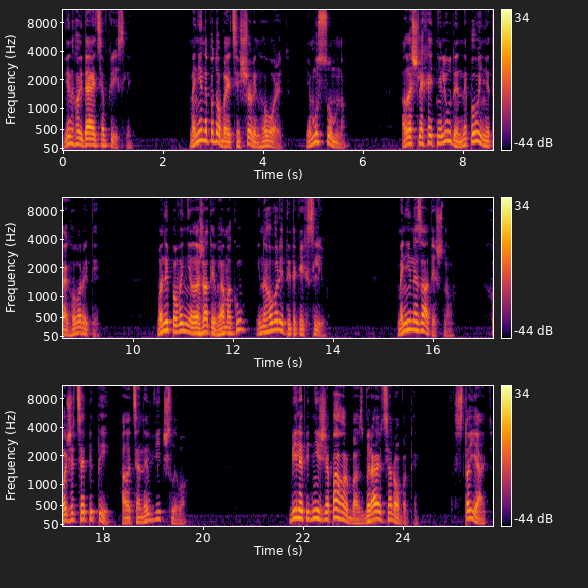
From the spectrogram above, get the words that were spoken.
Він гойдається в кріслі. Мені не подобається, що він говорить. Йому сумно. Але шляхетні люди не повинні так говорити. Вони повинні лежати в гамаку і не говорити таких слів. Мені не затишно. Хочеться піти, але це неввічливо. Біля підніжжя пагорба збираються роботи. Стоять,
